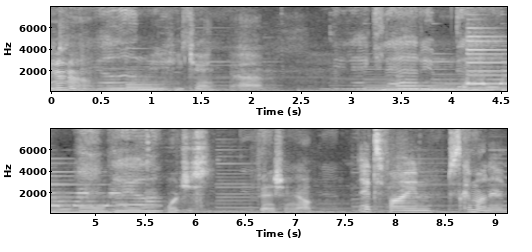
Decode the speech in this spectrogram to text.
no, no. He, he can't. Um, we're just finishing up. It's fine. Just come on in.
